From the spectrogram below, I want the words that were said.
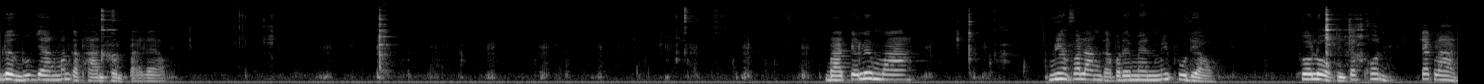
เรื่องทุกอย่างมันก็ผ่านผลไปแล้ว บาดจะลืมว่า เมียฝรั่งกับบริแมนไม่ผู้เดียว ทั่วโลกนี่จักคน จักล้าน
